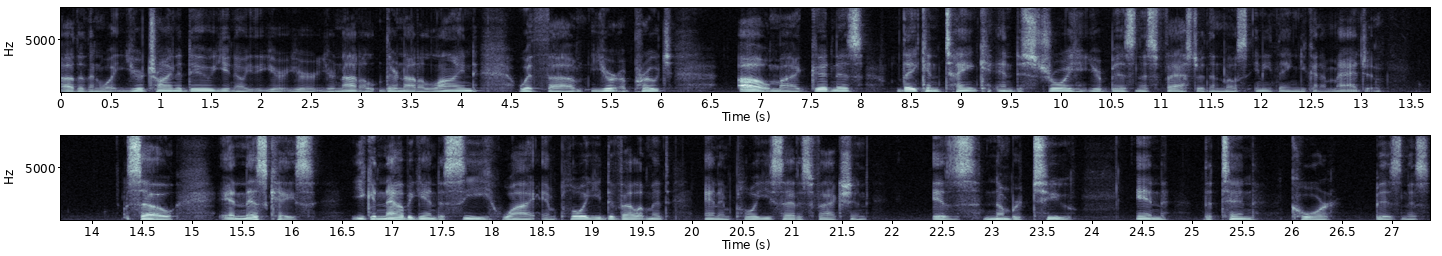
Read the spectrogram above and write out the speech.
other than what you're trying to do. You know, you're you're you're not they're not aligned with uh, your approach. Oh my goodness. They can tank and destroy your business faster than most anything you can imagine. So, in this case, you can now begin to see why employee development and employee satisfaction is number two in the 10 core business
